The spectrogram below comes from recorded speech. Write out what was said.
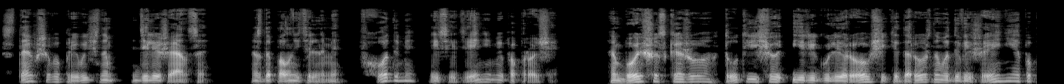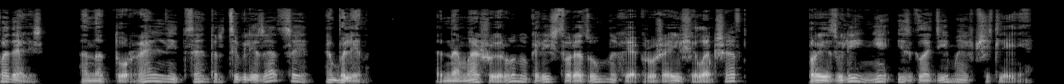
ставшего привычным дилижанса с дополнительными входами и сиденьями попроще. Больше скажу, тут еще и регулировщики дорожного движения попадались. Натуральный центр цивилизации? Блин. на Машу и Рону количество разумных и окружающий ландшафт произвели неизгладимое впечатление.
